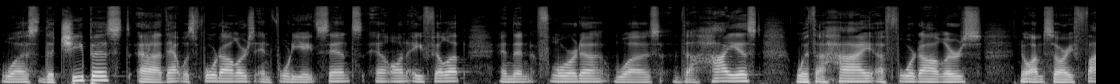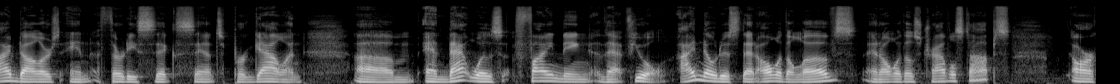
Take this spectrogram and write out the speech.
was the cheapest. Uh, that was $4.48 on a fill up. And then Florida was the highest with a high of $4. No, I'm sorry, $5.36 per gallon. Um, and that was finding that fuel. I noticed that all of the Love's and all of those travel stops are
